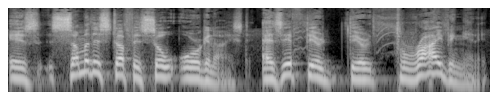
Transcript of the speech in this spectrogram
is some of this stuff is so organized, as if they're they're thriving in it.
